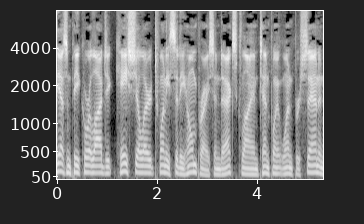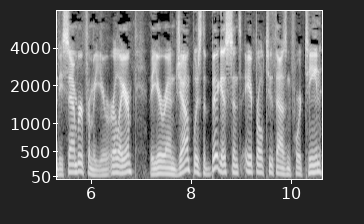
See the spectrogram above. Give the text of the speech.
The S&P CoreLogic Case-Shiller 20-City Home Price Index climbed 10.1% in December from a year earlier. The year-end jump was the biggest since April 2014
